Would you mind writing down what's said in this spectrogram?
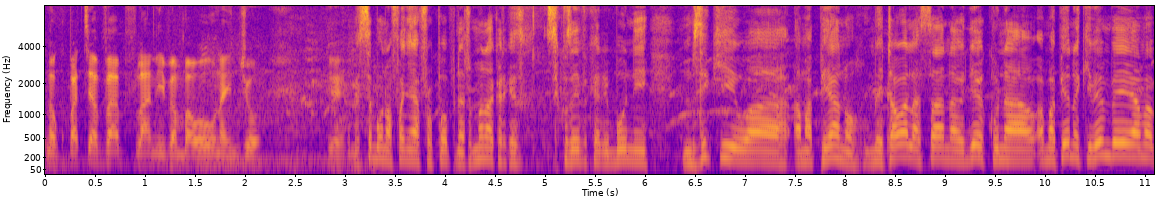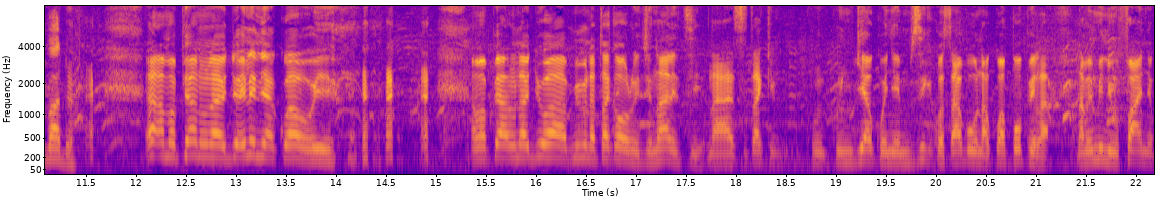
unakupatia vibe fulani hivi ambao wewe una enjoy. Yeah. Umesema unafanya afropop na tumeona katika siku za hivi karibuni mziki wa amapiano umetawala sana. Je, kuna amapiano kivembe ama bado? Ah, Amapiano unajua ile ni ya kwao hii. Amapiano unajua mimi nataka originality na sitaki kuingia kwenye mziki kwa sababu unakuwa popular na mimi niufanye,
